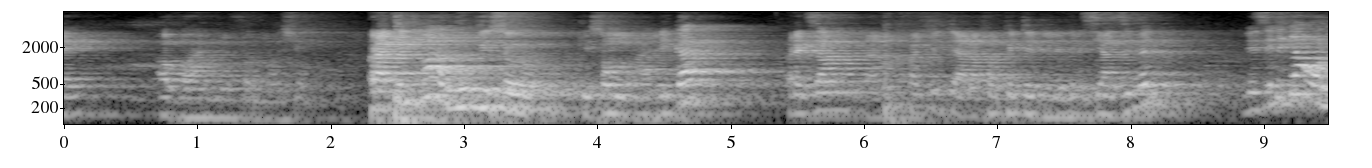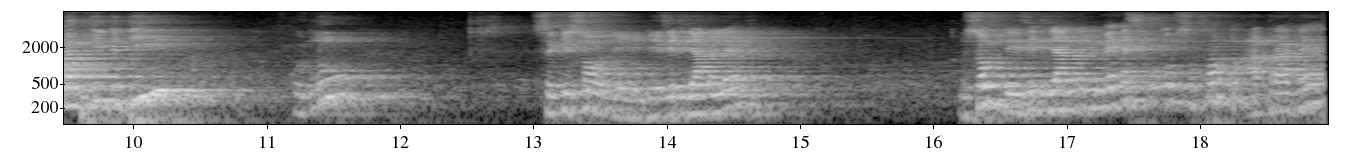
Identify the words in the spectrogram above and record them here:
et avoir une formation. Pratiquement, nous qui sommes, qui à l'écart, par exemple, à, notre faculté, à la faculté de sciences humaines, les étudiants ont l'habitude de dire que nous, ceux qui sont des, étudiants de lettres, nous sommes des étudiants mais est-ce qu'on se forme à travers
